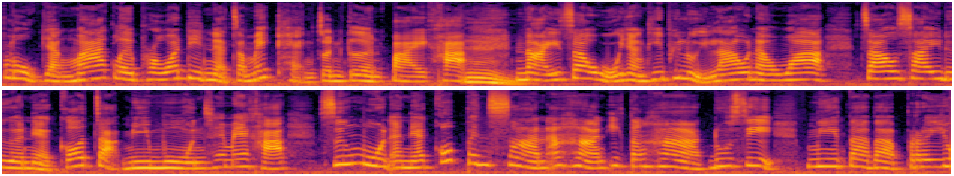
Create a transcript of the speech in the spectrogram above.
ปลูกอย่างมากเลย เพราะว่าดินเนี่ยจะไม่แข็งจนเกินไปค่ะอืมไหนจะโอ้โหอย่างที่พี่หลุยเล่านะว่า เจ้าไส้เดือนเนี่ยก็จะมีมูลใช่ไหมคะ ซึ่งมูลอันเนี้ยก็เป็นสารอาหารอีกต่างหากดูสิ มีแต่แบบประโย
